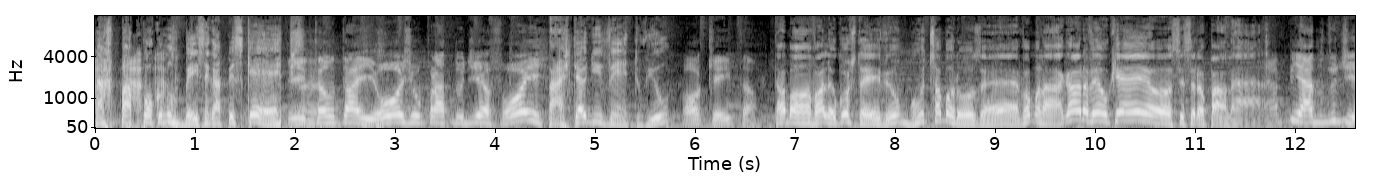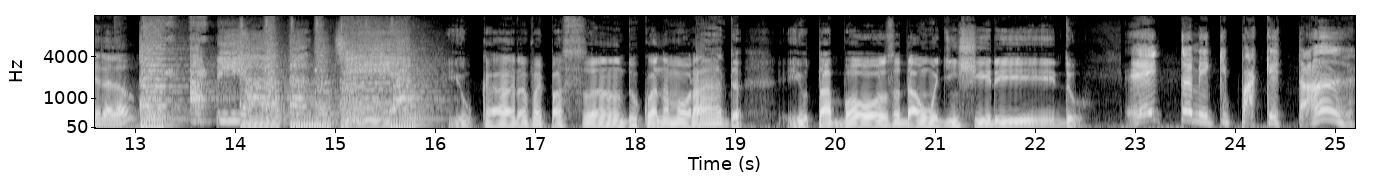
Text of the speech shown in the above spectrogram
nas papocas nos beijos, né? Pensa que é herpes. Então tá aí, hoje o prato do dia foi. Pastel de vento, viu? Ok, então. Tá bom, valeu, gostei, viu? Muito saboroso, é. Vamos lá, agora vem o que, ô Cícero Paula? É a piada do dia, né não? A piada do dia. E o cara vai passando com a namorada e o Tabosa dá uma de enxerido. Eita, meu, que paquetã!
